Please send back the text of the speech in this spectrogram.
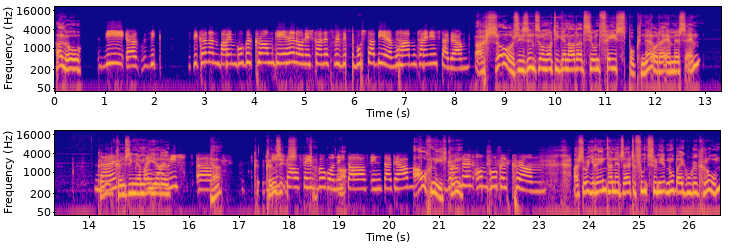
Hallo? Sie, äh, Sie, Sie können beim Google Chrome gehen und ich kann es für Sie buchstabieren. Wir haben kein Instagram. Ach so, Sie sind so noch die Generation Facebook, ne? Oder MSN? Nein, können Sie mir mal Ihre- nicht, äh, Ja? Können nicht Sie auf Facebook und nicht auf Instagram, auch nicht? Können, sondern um Google Chrome. ach so, Ihre Internetseite funktioniert nur bei Google Chrome?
